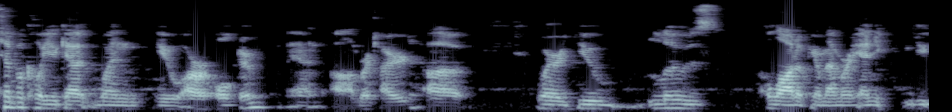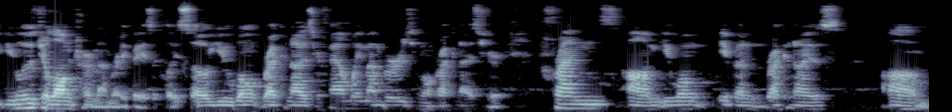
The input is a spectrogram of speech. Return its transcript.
typically you get when you are older and retired, uh, where you lose a lot of your memory and you, you, you lose your long-term memory basically. So you won't recognize your family members, you won't recognize your friends, um, you won't even recognize um,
